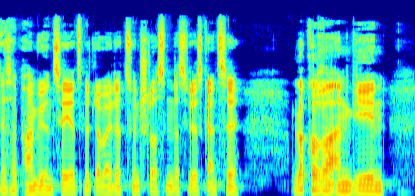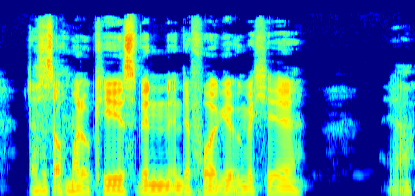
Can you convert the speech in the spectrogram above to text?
Deshalb haben wir uns ja jetzt mittlerweile dazu entschlossen, dass wir das Ganze lockerer angehen, dass es auch mal okay ist, wenn in der Folge irgendwelche ja,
